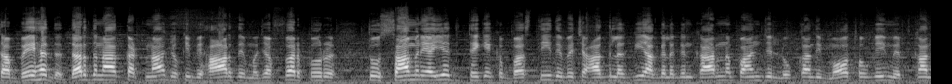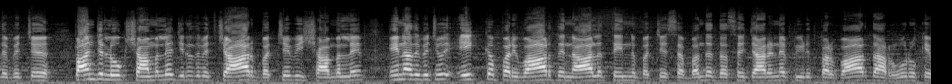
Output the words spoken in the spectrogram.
ਤਾਂ ਬੇहद ਦਰਦਨਾਕ ਘਟਨਾ ਜੋ ਕਿ ਬਿਹਾਰ ਦੇ ਮੁਜ਼ੱਫਰਪੁਰ ਤੋਂ ਸਾਹਮਣੇ ਆਈ ਹੈ, ਜਿੱਥੇ ਕਿ ਇੱਕ ਬਸਤੀ ਦੇ ਵਿੱਚ ਅੱਗ ਲੱਗੀ। ਅੱਗ ਲੱਗਣ ਕਾਰਨ ਪੰਜ ਲੋਕਾਂ ਦੀ ਮੌਤ ਹੋ ਗਈ। ਮ੍ਰਿਤਕਾਂ ਦੇ ਵਿੱਚ ਪੰਜ ਲੋਕ ਸ਼ਾਮਲ ਨੇ, ਜਿਨ੍ਹਾਂ ਦੇ ਵਿੱਚ ਚਾਰ ਬੱਚੇ ਵੀ ਸ਼ਾਮਲ ਨੇ। ਇਹਨਾਂ ਦੇ ਵਿੱਚੋਂ ਇੱਕ ਪਰਿਵਾਰ ਦੇ ਨਾਲ ਤਿੰਨ ਬੱਚੇ ਸੰਬੰਧਿਤ ਦੱਸੇ ਜਾ ਰਹੇ ਨੇ। ਪੀੜਤ ਪਰਿਵਾਰ ਦਾ ਰੋ ਰੋ ਕੇ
